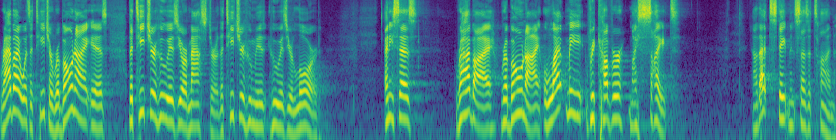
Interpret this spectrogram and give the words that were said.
Rabbi was a teacher. Rabboni is the teacher who is your master, the teacher who is, your Lord. And he says, Rabbi, Rabboni, let me recover my sight. Now, that statement says a ton.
